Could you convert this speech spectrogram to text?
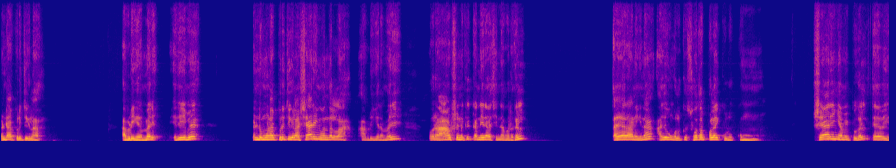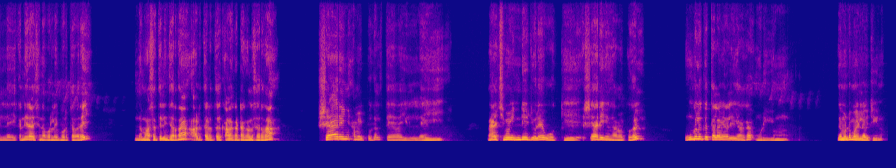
ரெண்டாக பிரிச்சுக்கலாம். அப்படிங்கிற மாதிரி எதையுமே ரெண்டு மூணாக பிரிச்சுக்கலாம் ஷேரிங் வந்துடலாம் அப்படிங்கிற மாதிரி ஒரு ஆப்ஷனுக்கு கன்னிராசி நபர்கள் தயாரானீங்கன்னா அது உங்களுக்கு சொதப்பலை கொடுக்கும். ஷேரிங் அமைப்புகள் தேவையில்லை. கன்னிராசி நபர்களை பொறுத்தவரை இந்த மாதத்திலையும் சரிதான் அடுத்தடுத்த காலகட்டங்களும் சரிதான். ஷேரிங் அமைப்புகள் தேவையில்லை. Maximum இண்டிவிஜுவலே okay. ஷேரிங் அமைப்புகள் உங்களுக்கு தலைவலியாக முடியும். இதை மட்டும் மைண்டில் வச்சுக்கணும்.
